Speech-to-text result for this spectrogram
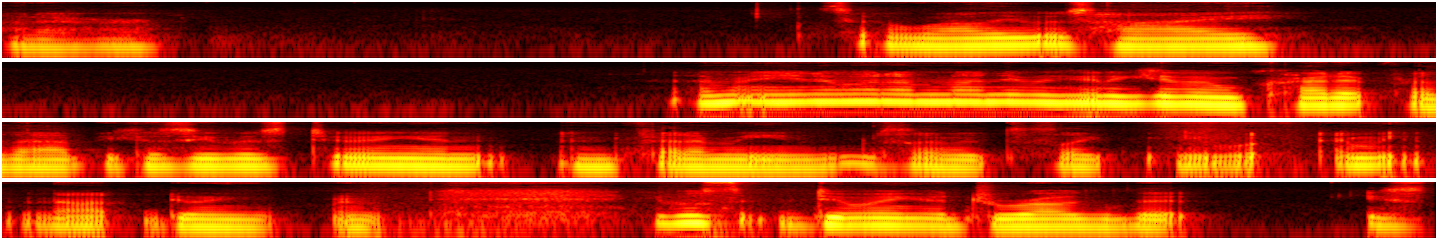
whatever. So while he was high, I mean, you know what? I'm not even going to give him credit for that because he was doing an amphetamine. So it's like, he, was, I mean, not doing, he wasn't doing a drug that he's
